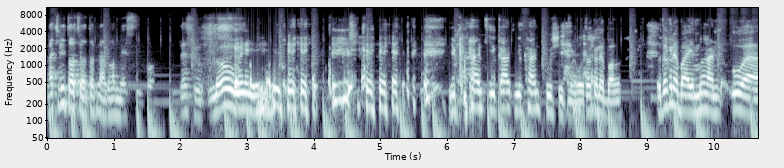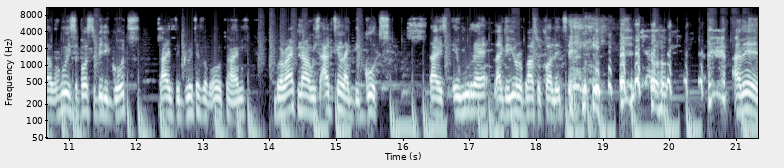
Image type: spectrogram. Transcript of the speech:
I actually thought you were talking about Messi, but let's go. No way. you can't, you can't, you can't push it, man. We're talking about, we're talking about a man who, uh, who is supposed to be the goat. That is the greatest of all times. But right now, he's acting like the goat. That is Ewure, like the Yorubas would call it. so, I mean,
